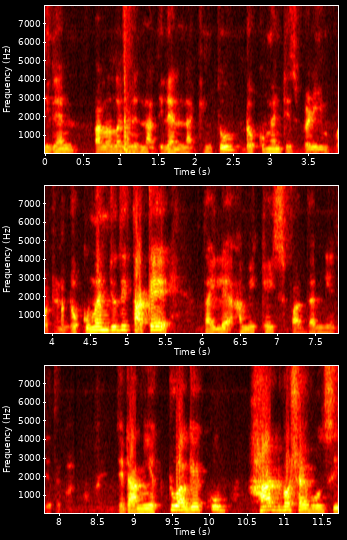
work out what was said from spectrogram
দিলেন, ভালো লাগলে না দিলেন না, কিন্তু document is very important document যদি থাকে, তাইলে আমি কেস ফার্দার নিয়ে যেতে পারব। যেটা আমি একটু আগে খুব হার্ড ভাষায় বলছি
